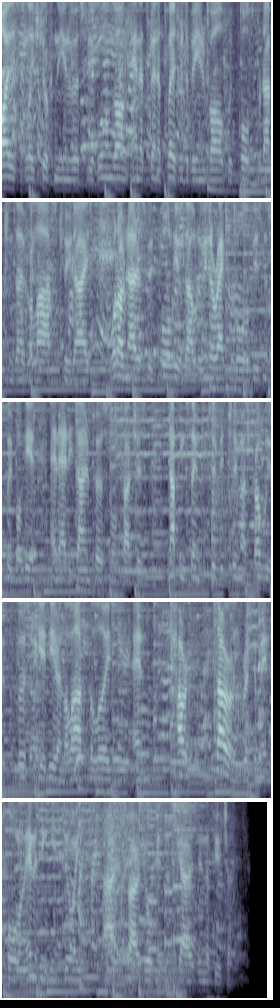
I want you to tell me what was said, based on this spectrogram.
Hi, this is Lee Stewart from the University of Wollongong and it's been a pleasure to be involved with Paul's Productions over the last two days. What I've noticed with Paul, he was able to interact with all the business people here and add his own personal touches. Nothing seemed too be too much trouble. He was the first to get here and the last to leave and thoroughly recommend Paul and anything he's doing uh, as far as your business goes in the future.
